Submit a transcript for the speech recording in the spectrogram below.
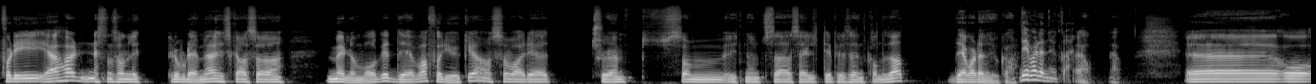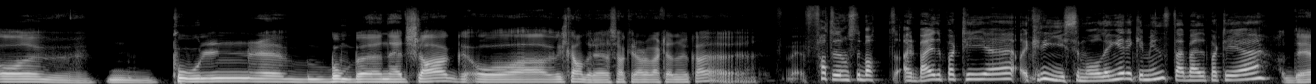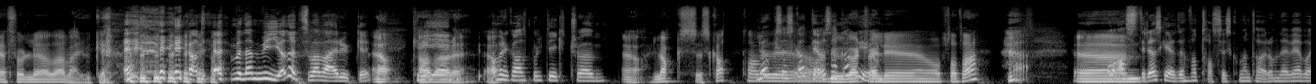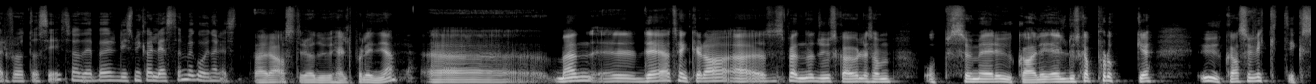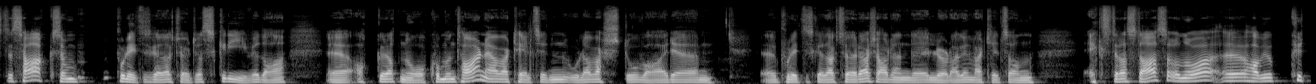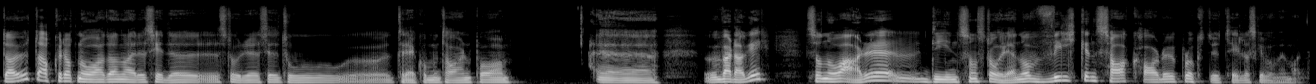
fordi jeg har nesten sånn litt problemer. Jeg husker altså mellomvalget, det var forrige uke, og så var det Trump som utnevnte seg selv til presidentkandidat. Det var denne uka. Det var denne uka. Ja, ja. Uh, og, og mm, Polen, eh, bombenedslag, og hvilke andre saker har det vært denne uka? Fattigdomsdebatt, Arbeiderpartiet, krisemålinger, ikke minst, Arbeiderpartiet. Det følger jeg da hver uke. ja, det, men det er mye av dette som er hver uke. Ja, ja, Krig, det det, ja. amerikansk politikk, Trump. ja, lakseskatt har, Lakseskatt, har du vært veldig opptatt av. Ja. Eh, Og Astrid har skrevet en fantastisk kommentar om det, vil jeg bare få lov til å si. Så det bør, de som ikke har lest den, bør gå inn og lese den. Der er Astrid og du helt på linje. Eh, men eh, det jeg tenker da er spennende, du skal jo liksom oppsummere uka, eller, du skal plukke ukas viktigste sak som politisk redaktør til å skrive da eh, akkurat nå-kommentaren. Jeg har vært helt siden Olav Versto var eh, politisk redaktør her, så har den lørdagen vært litt sånn ekstra stas. Og nå har vi jo kutta ut akkurat nå den der side, store side to-tre-kommentaren på eh, hverdager. Så nå er det din som står igjen. Og hvilken sak har du plukket ut til å skrive om i morgen?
